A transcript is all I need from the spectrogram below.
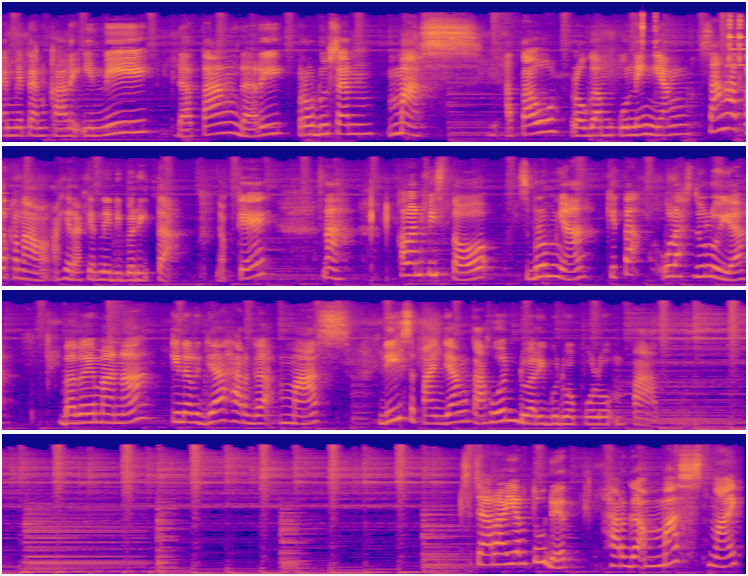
Emiten kali ini datang dari produsen emas atau logam kuning yang sangat terkenal akhir-akhir ini di berita. Oke, nah kawan Visto, sebelumnya kita ulas dulu ya bagaimana kinerja harga emas di sepanjang tahun 2024. Secara year to date, harga emas naik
